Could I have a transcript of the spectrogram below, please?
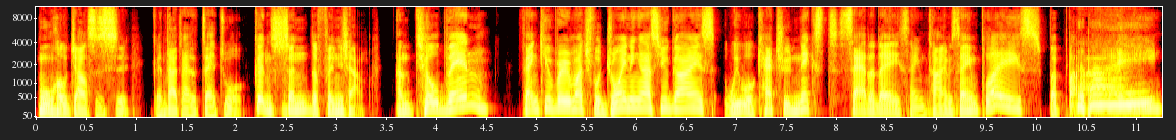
幕后教室室跟大家再做更深的分享。Until then. Thank you very much for joining us, you guys. We will catch you next Saturday, same time, same place. Bye bye. Bye-bye.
